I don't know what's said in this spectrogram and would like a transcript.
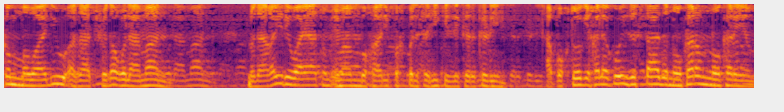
کم موالی او آزاد شده غلامان نو دا غي روایت هم امام بخاری په خپل صحیح کې ذکر کړي ا پښتو کې خلک وایي زستا د نوکرم نوکریم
